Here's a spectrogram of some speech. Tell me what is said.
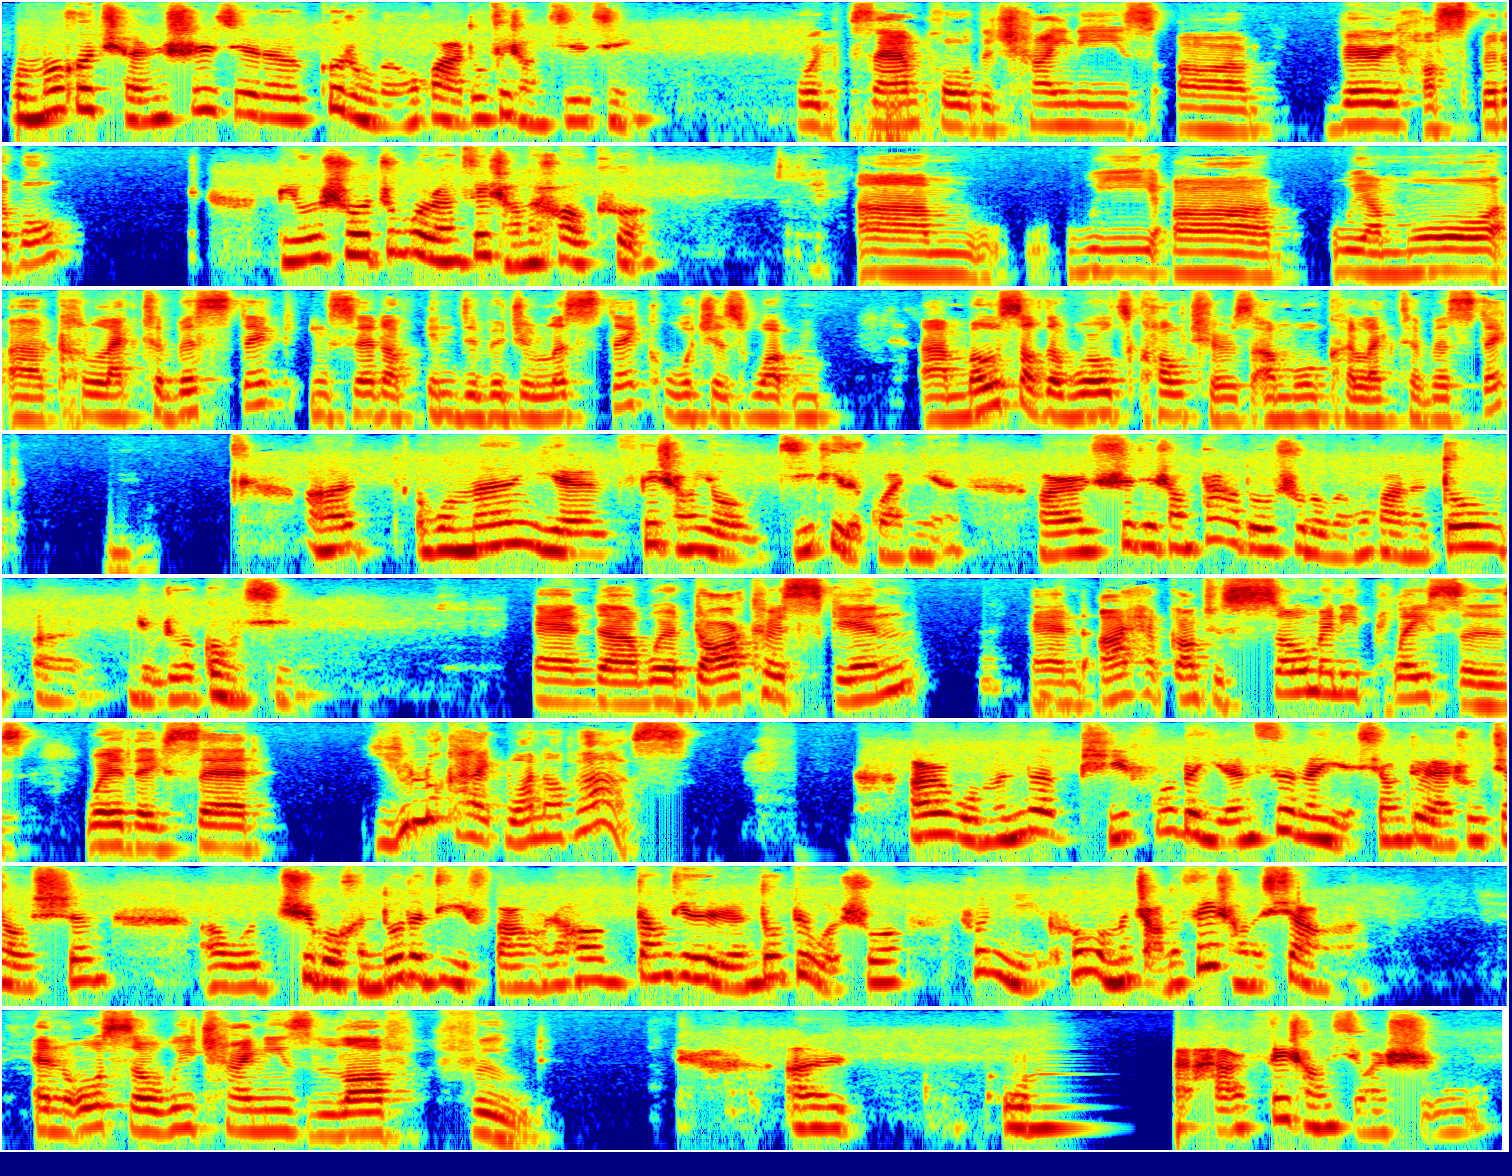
我们和全世界的各种文化都非常接近。 For example, the Chinese are very hospitable. 比如说，中国人非常的好客， Um, we are we are more uh, collectivistic instead of individualistic, which is what uh, most of the world's cultures are more collectivistic. 啊，我们也非常有集体的观念，而世界上大多数的文化呢，都呃有这个共性。 and uh, we're darker skin. And I have gone to so many places where they said, You look like one of us. 而我们的皮肤的颜色呢，也相对来说较深。呃，我去过很多的地方，然后当地的人都对我说：“ 说你和我们长得非常的像啊。 And also, we Chinese love food. 呃，我们还非常喜欢食物。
